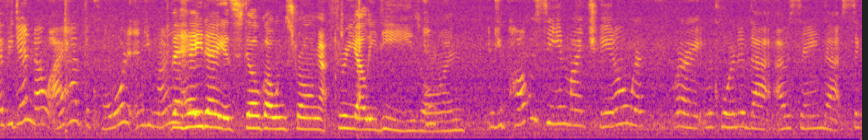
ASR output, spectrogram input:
If you didn't know, I have the cord, and you might. The heyday is still going strong at three LEDs on. and you probably see in my channel where where I recorded that I was saying that sick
